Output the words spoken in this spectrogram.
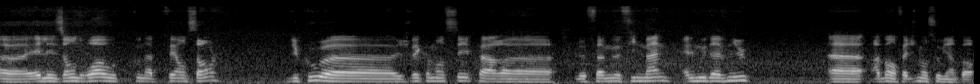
euh, et les endroits où- qu'on a fait ensemble. Du coup, euh, je vais commencer par euh, le fameux Finman, Elmwood Avenue. Euh, ah bah en fait, je m'en souviens pas.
